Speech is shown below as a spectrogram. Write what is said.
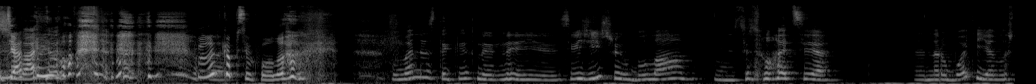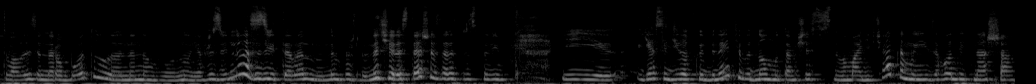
Дякую. Хвилинка психолога. У мене з таких найсвіжіших була ситуація на роботі. Я влаштувалася на роботу на нову. Ну, я вже звільнилася звідти, але ну, не важливо. Не через те, що зараз розповім. І я сиділа в кабінеті в одному там ще з двома дівчатами, і заходить наша.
